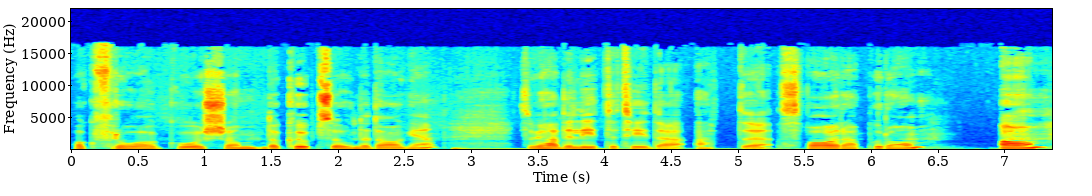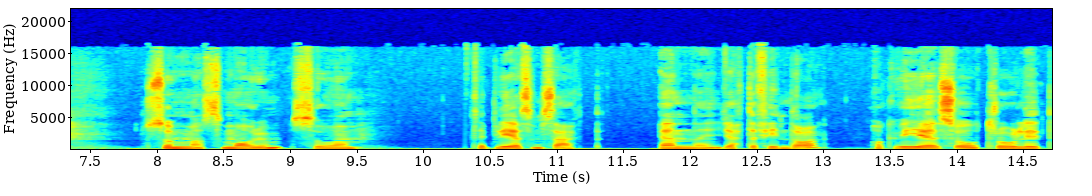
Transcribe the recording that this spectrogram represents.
och frågor som dök upp så under dagen. Så vi hade lite tid att eh, svara på dem. Ja, summa summarum så det blev som sagt en jättefin dag och vi är så otroligt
